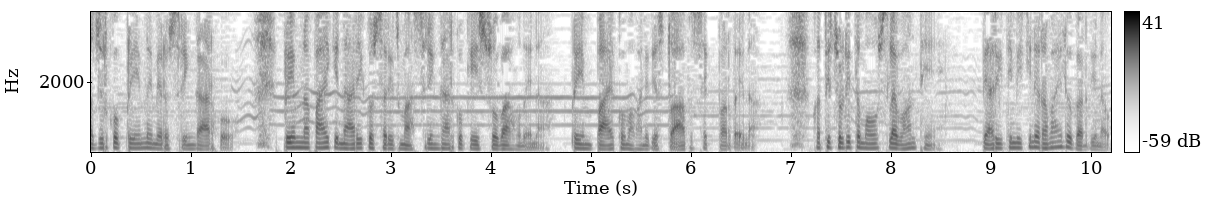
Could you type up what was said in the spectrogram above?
हजुरको प्रेम नै मेरो श्रृङ्गार हो। प्रेम नपाएकी नारीको शरीरमा श्रृङ्गारको केही शोभा हुँदैन। प्रेम पाएकोमा भने त्यस्तो आवश्यक पर्दैन। कतिचोटि त म उसलाई भन्थेँ प्यारी तिमी किन रमाइलो गर्दिनौ?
